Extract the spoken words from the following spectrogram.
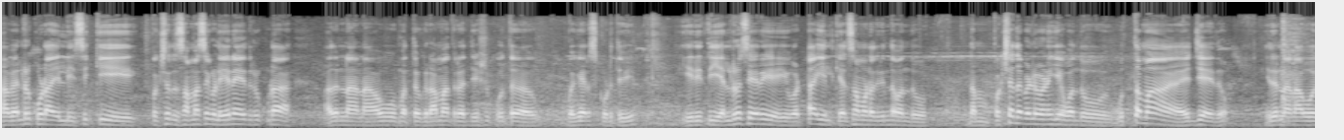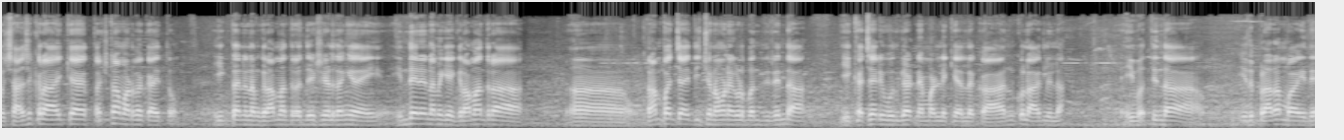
ನಾವೆಲ್ಲರೂ ಕೂಡ ಇಲ್ಲಿ ಸಿಕ್ಕಿ ಪಕ್ಷದ ಸಮಸ್ಯೆಗಳು ಏನೇ ಇದ್ದರೂ ಕೂಡ ಅದನ್ನು ನಾವು ಮತ್ತು ಗ್ರಾಮಾಂತರ ಅಧ್ಯಕ್ಷರು ಕೂತ ಬಗೆಹರಿಸ್ಕೊಡ್ತೀವಿ. ಈ ರೀತಿ ಎಲ್ಲರೂ ಸೇರಿ ಒಟ್ಟಾಗಿ ಇಲ್ಲಿ ಕೆಲಸ ಮಾಡೋದ್ರಿಂದ ಒಂದು ನಮ್ಮ ಪಕ್ಷದ ಬೆಳವಣಿಗೆ ಒಂದು ಉತ್ತಮ ಹೆಜ್ಜೆ ಇದು. ಇದನ್ನು ನಾವು ಶಾಸಕರ ಆಯ್ಕೆ ತಕ್ಷಣ ಮಾಡಬೇಕಾಯಿತು. ಈಗ ತಾನೇ ನಮ್ಮ ಗ್ರಾಮಾಂತರ ಅಧ್ಯಕ್ಷ ಹೇಳ್ದಂಗೆ ಹಿಂದೆನೇ ನಮಗೆ ಗ್ರಾಮಾಂತರ ಗ್ರಾಮ ಪಂಚಾಯತಿ ಚುನಾವಣೆಗಳು ಬಂದಿದ್ದರಿಂದ ಈ ಕಚೇರಿ ಉದ್ಘಾಟನೆ ಮಾಡಲಿಕ್ಕೆ ಅದಕ್ಕೆ ಅನುಕೂಲ ಆಗಲಿಲ್ಲ. ಇವತ್ತಿಂದ ಇದು ಪ್ರಾರಂಭ ಆಗಿದೆ.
